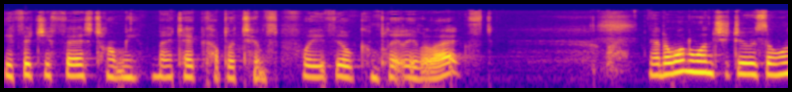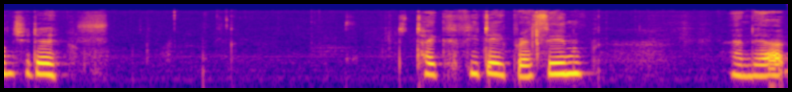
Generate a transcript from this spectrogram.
If it's your first time, you may take a couple of attempts before you feel completely relaxed. Now, what I want you to do is I want you to Take a few deep breaths in and out.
